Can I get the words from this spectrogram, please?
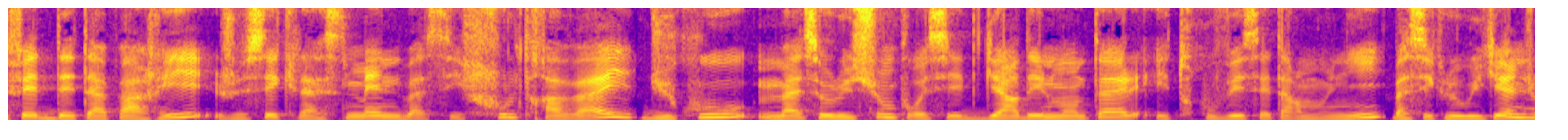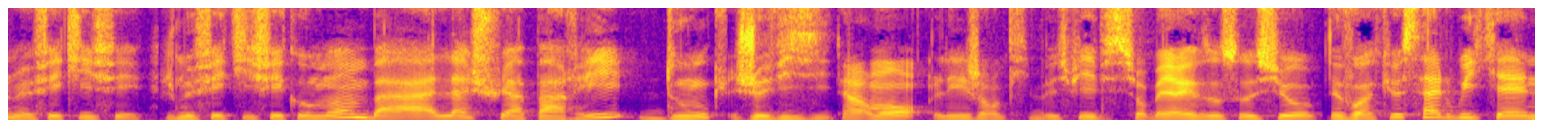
fait d'être à Paris, je sais que la semaine, bah, c'est full travail. Du coup, ma solution pour essayer de garder le mental et trouver cette harmonie, bah, c'est que le week-end, je me fais kiffer. Je me fais kiffer comment? Bah là, je suis à Paris, donc je visite. Clairement, les gens qui me suivent sur mes réseaux sociaux ne voient que ça le week-end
